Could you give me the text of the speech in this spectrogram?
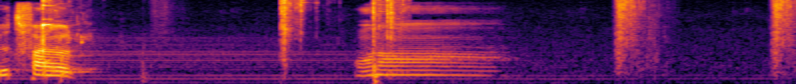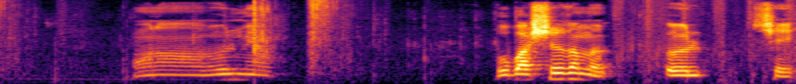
Lütfen öl. Ana. Ana ölmüyor. Bu başlığı da mı öl şey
